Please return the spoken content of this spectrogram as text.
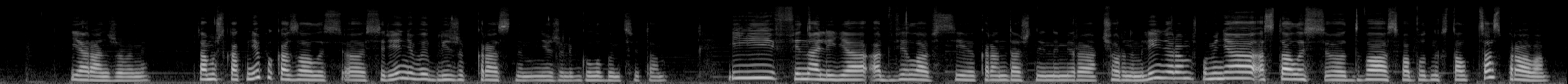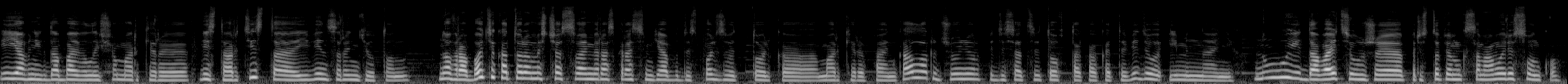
и оранжевыми. Потому что, как мне показалось, э, сиреневые ближе к красным, нежели к голубым цветам. И в финале я обвела все карандашные номера черным линером. У меня осталось э, два свободных столбца справа, и я в них добавила еще маркеры Виста Артиста и Винзор Ньютон. Но в работе, которую мы сейчас с вами раскрасим, я буду использовать только маркеры Fine Color Junior 50 цветов, так как это видео именно о них. Ну и давайте уже приступим к самому рисунку.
